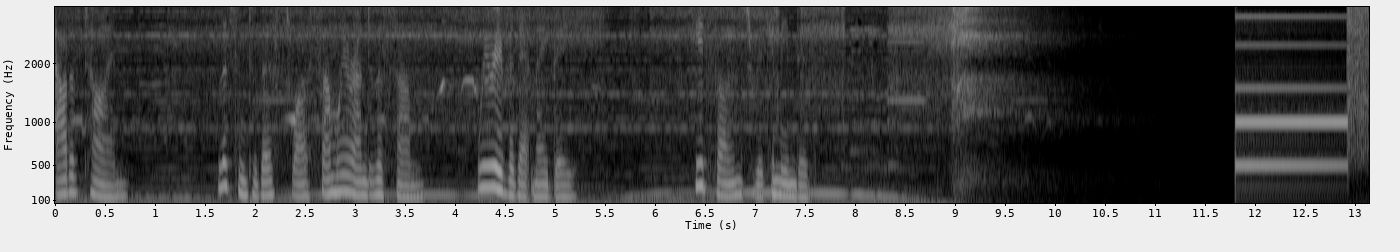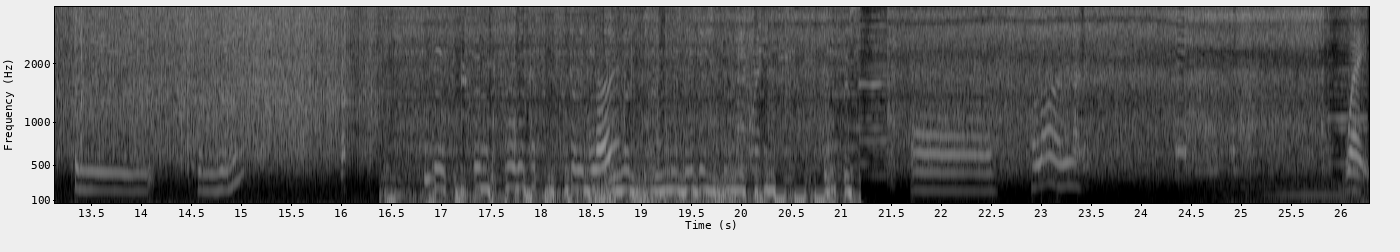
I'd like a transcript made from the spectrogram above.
out of time. Listen to this while somewhere under the sun, wherever that may be. Headphones recommended. Hello? Uh, hello? Wait.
